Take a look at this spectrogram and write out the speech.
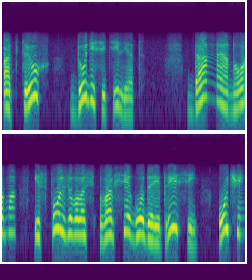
от 3 до 10 лет. Данная норма использовалась во все годы репрессий очень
